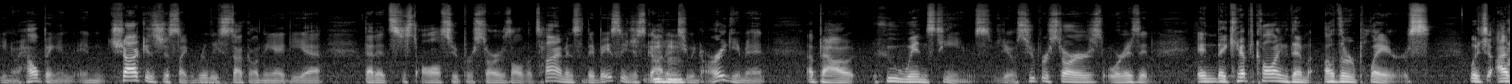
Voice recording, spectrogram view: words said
you know helping and, and Chuck is just like really stuck on the idea that it's just all superstars all the time and so they basically just got Mhm. into an argument about who wins teams you know superstars or is it and they kept calling them other players which I I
